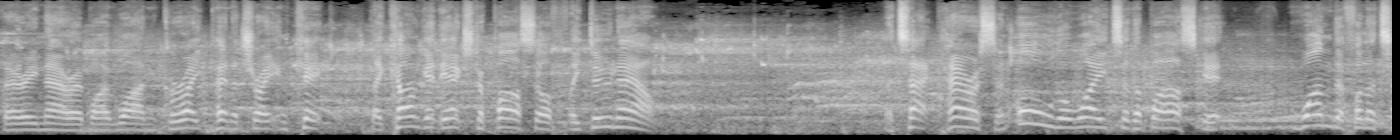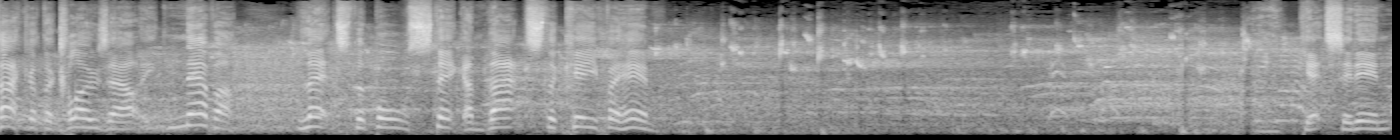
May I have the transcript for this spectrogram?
Very narrow by one. Great penetrating kick. They can't get the extra pass off. They do now. Attack Harrison all the way to the basket. Wonderful attack of the closeout. He never lets the ball stick, and that's the key for him. Gets it in.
